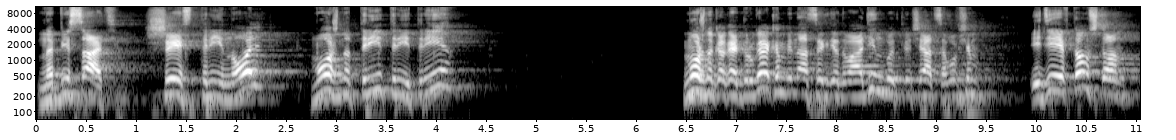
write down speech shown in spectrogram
написать 6, 3, 0, можно 3, 3, 3, можно какая-то другая комбинация, где 2, 1 будет включаться. В общем, идея в том, что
